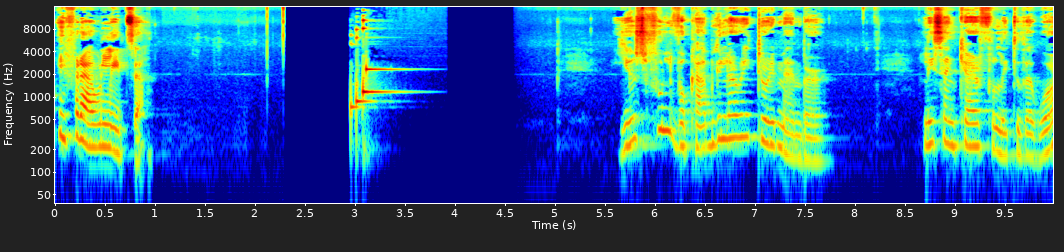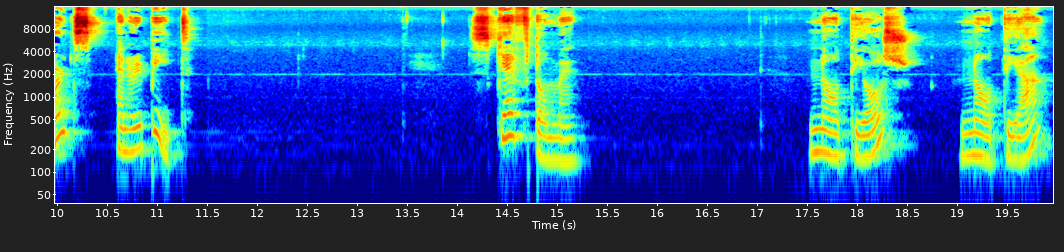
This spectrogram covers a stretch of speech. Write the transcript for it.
η φραουλίτσα. Useful vocabulary to remember. Listen carefully to the words and repeat. Σκέφτομαι. Νότιος, νότια,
